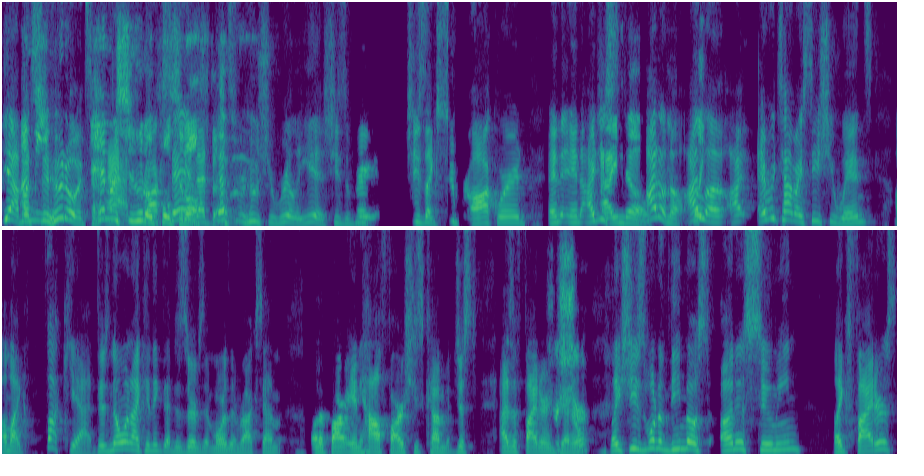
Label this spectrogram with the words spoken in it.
yeah, but I mean, Cejudo, it's Henry Cejudo pulls it off. That, that's who she really is. She's a very she's like super awkward and and i just i know. I don't know. I like, love i every time i see she wins i'm like fuck yeah. There's no one i can think that deserves it more than roxanne Modafferi and how far she's come just as a fighter in general. sure. like she's one of the most unassuming like fighters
